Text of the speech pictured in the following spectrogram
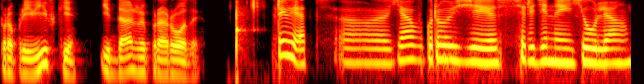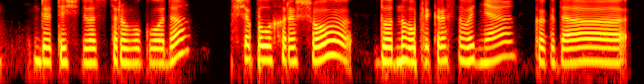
про прививки и даже про роды. Привет. Э, я в Грузии с середины июля 2022 года. Все было хорошо до одного прекрасного дня, когда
